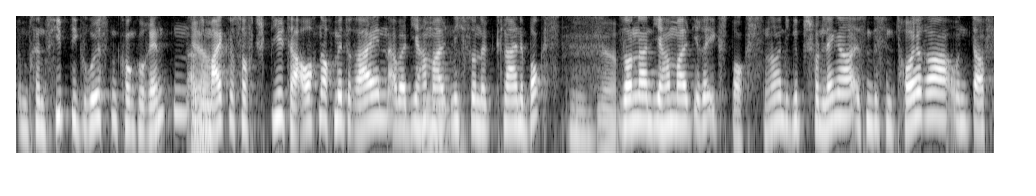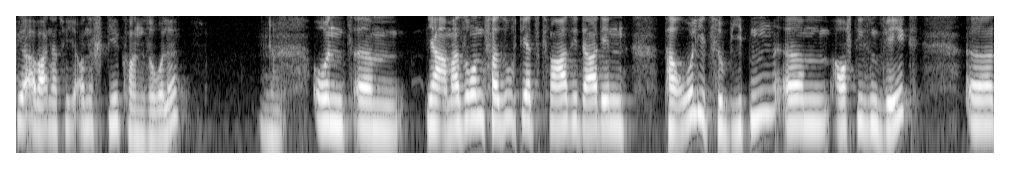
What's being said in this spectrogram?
im Prinzip die größten Konkurrenten. Also ja. Microsoft spielt da auch noch mit rein, aber die haben mhm. halt nicht so eine kleine Box, mhm. ja. sondern die haben halt ihre Xbox. Ne? Die gibt es schon länger, ist ein bisschen teurer und dafür aber natürlich auch eine Spielkonsole. Ja. Und ähm, ja, Amazon versucht jetzt quasi da den Paroli zu bieten ähm, auf diesem Weg. Äh,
